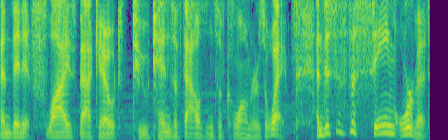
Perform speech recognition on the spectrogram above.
and then it flies back out to tens of thousands of kilometers away. And this is the same orbit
